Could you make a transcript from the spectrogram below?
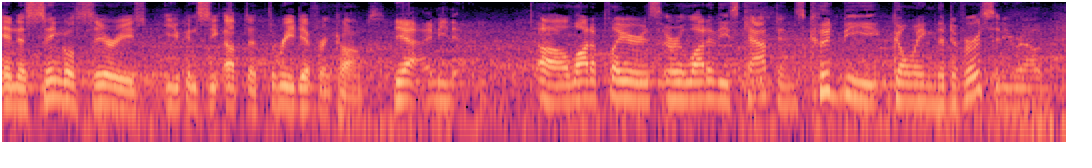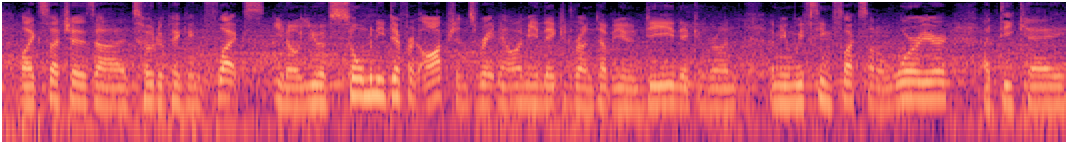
in a single series, you can see up to three different comps. Yeah, I mean, uh, a lot of players or a lot of these captains could be going the diversity route, like such as uh, picking Flex. You know, you have so many different options right now. I mean, they could run WMD, they can run. I mean, we've seen Flex on a Warrior, a DK,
